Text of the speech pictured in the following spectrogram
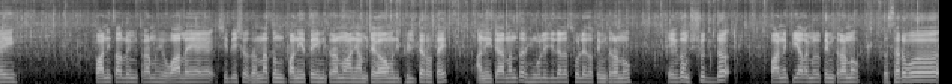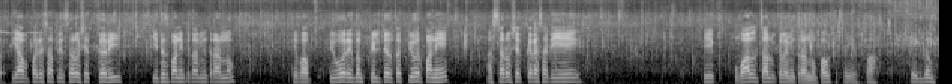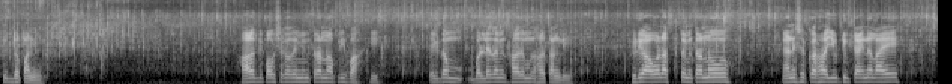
पाणी चालू आहे मित्रांनो हे वाल आहे सिद्धेश्वर धरणातून पाणी येतं आहे मित्रांनो आणि आमच्या गावामध्ये फिल्टर होत आहे आणि त्यानंतर हिंगोली जिल्ह्याला सोडले जाते मित्रांनो. एकदम शुद्ध पाणी पियाला मिळते मित्रांनो. तर सर्व या परिसरातले सर्व शेतकरी इथंच पाणी पितात मित्रांनो. हे पहा प्युअर एकदम फिल्टरचं प्युअर पाणी आहे. सर्व शेतकऱ्यासाठी हे एक वाल चालू केला मित्रांनो. पाहू शकता हे पहा एकदम शुद्ध पाणी आहे. हळद बी पाहू शकता तुम्ही मित्रांनो आपली पहा ही. एकदम बल्ड्याचा जमीन हळद हळद चांगली. व्हिडिओ आवडला असेल तर मित्रांनो ज्ञानेश्वर हा यूट्यूब चॅनल आहे.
